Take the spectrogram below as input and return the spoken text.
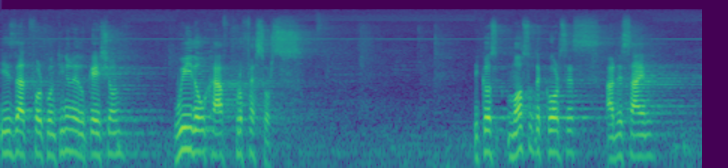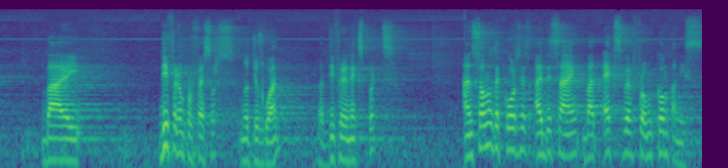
is that for continuing education, we don't have professors. Because most of the courses are designed by different professors, not just one, but different experts. And some of the courses are designed by experts from companies.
